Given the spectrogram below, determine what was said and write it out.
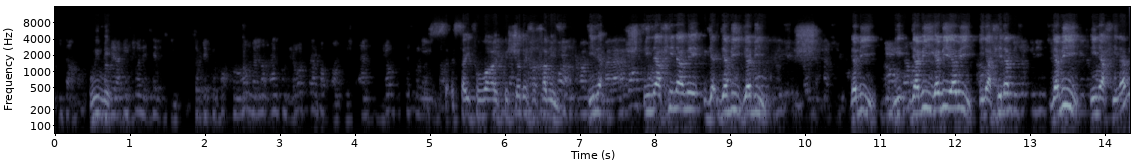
évident. Oui, mais Mais la question est celle-ci. Ça veut dire que pour tout le monde, maintenant, un coup de giraud, c'est important. Juste Un coup de giraud, c'est sur les ça, ça, il faut voir avec le shiur des Chachamim. Inachiname, Gabi, Gabi, Gabi, Gabi, Gabi, Gabi, Inachiname. Gabi, Inachiname.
